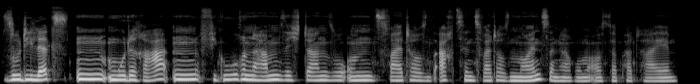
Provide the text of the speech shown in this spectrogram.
So die letzten moderaten Figuren haben sich dann so um 2018, 2019 herum aus der Partei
